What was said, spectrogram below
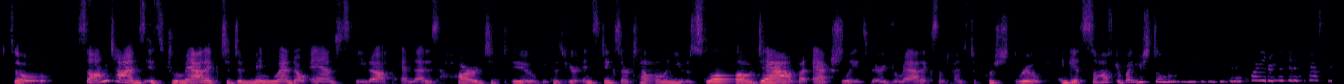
So sometimes it's dramatic to diminuendo and speed up and that is hard to do because your instincts are telling you to slow down but actually it's very dramatic sometimes to push through and get softer but you're still moving even you're getting quieter you're getting faster.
